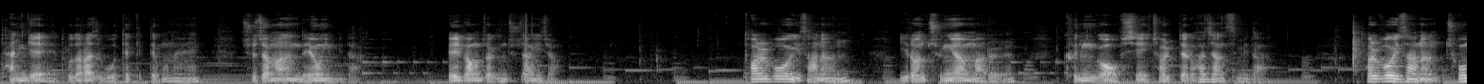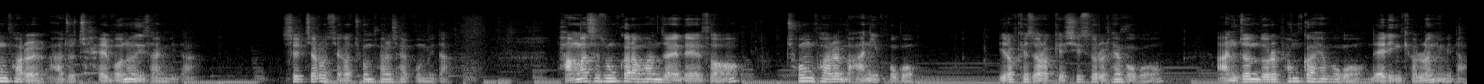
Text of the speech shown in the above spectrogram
단계에 도달하지 못했기 때문에 주장하는 내용입니다. 일방적인 주장이죠. 털보 의사는 이런 중요한 말을 근거 없이 절대로 하지 않습니다. 털보 의사는 초음파를 아주 잘 보는 의사입니다. 실제로 제가 초음파를 잘 봅니다. 방아쇠 손가락 환자에 대해서 초음파를 많이 보고 이렇게 저렇게 시술을 해보고 안전도를 평가해보고 내린 결론입니다.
